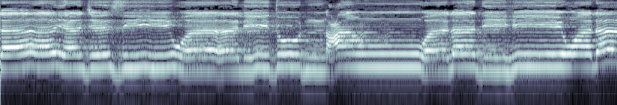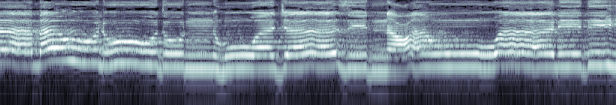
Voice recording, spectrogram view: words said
لا يجزي والد عن ولده ولا عن والده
